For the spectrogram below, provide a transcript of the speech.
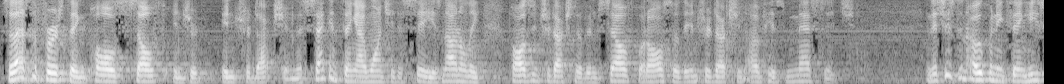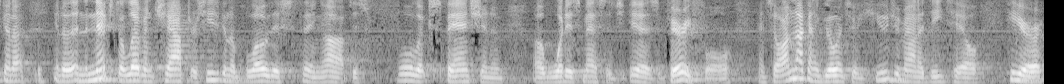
So that's the first thing, Paul's self introduction. The second thing I want you to see is not only Paul's introduction of himself, but also the introduction of his message. And it's just an opening thing. He's going to, you know, in the next 11 chapters, he's going to blow this thing up, this full expansion of, of what his message is, very full. And so I'm not going to go into a huge amount of detail here,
